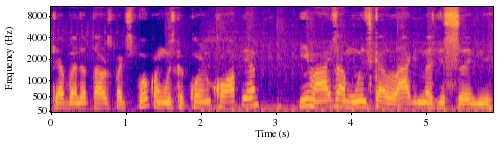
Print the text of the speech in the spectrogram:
que a banda Taurus participou com a música Cornucópia e mais a música Lágrimas de Sangue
